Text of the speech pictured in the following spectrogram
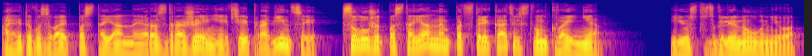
а это вызывает постоянное раздражение всей провинции, служит постоянным подстрекательством к войне». Юст взглянул на него,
